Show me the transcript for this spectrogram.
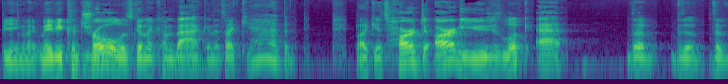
being like maybe control is going to come back, and it's like yeah, but like it's hard to argue. You just look at the the the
